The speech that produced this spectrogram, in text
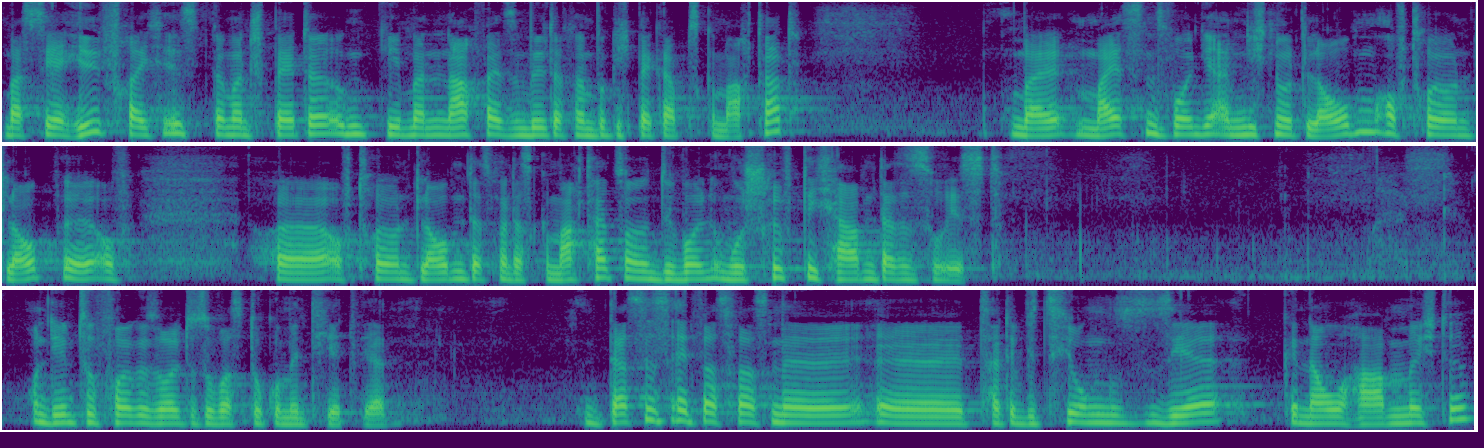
Was sehr hilfreich ist, wenn man später irgendjemanden nachweisen will, dass man wirklich Backups gemacht hat. Weil meistens wollen die einem nicht nur glauben, auf Treu und, Glaub, äh, auf, äh, auf Treu und Glauben, dass man das gemacht hat, sondern sie wollen irgendwo schriftlich haben, dass es so ist. Und demzufolge sollte sowas dokumentiert werden. Das ist etwas, was eine äh, Zertifizierung sehr genau haben möchte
